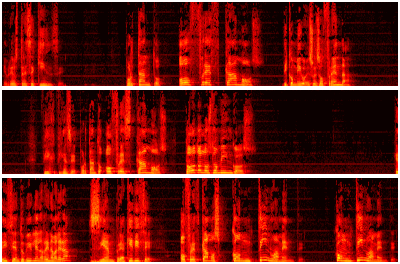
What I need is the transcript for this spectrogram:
Hebreos 13, 15, por tanto, ofrezcamos, di conmigo, eso es ofrenda. Fíjense, por tanto, ofrezcamos todos los domingos ¿Qué dice en tu Biblia, en la Reina Valera? Siempre. Aquí dice, ofrezcamos continuamente, continuamente.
